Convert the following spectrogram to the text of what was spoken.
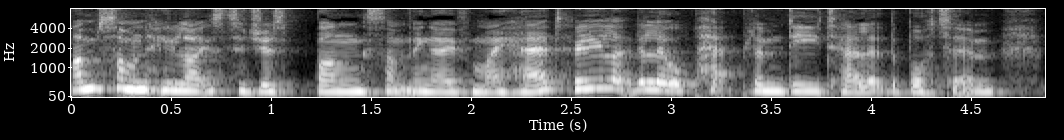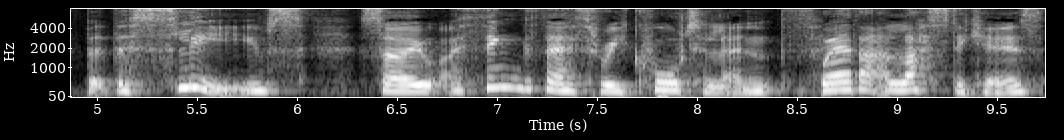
I'm someone who likes to just bung something over my head. Really like the little peplum detail at the bottom, but the sleeves, so I think they're three quarter length. Where that elastic is,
